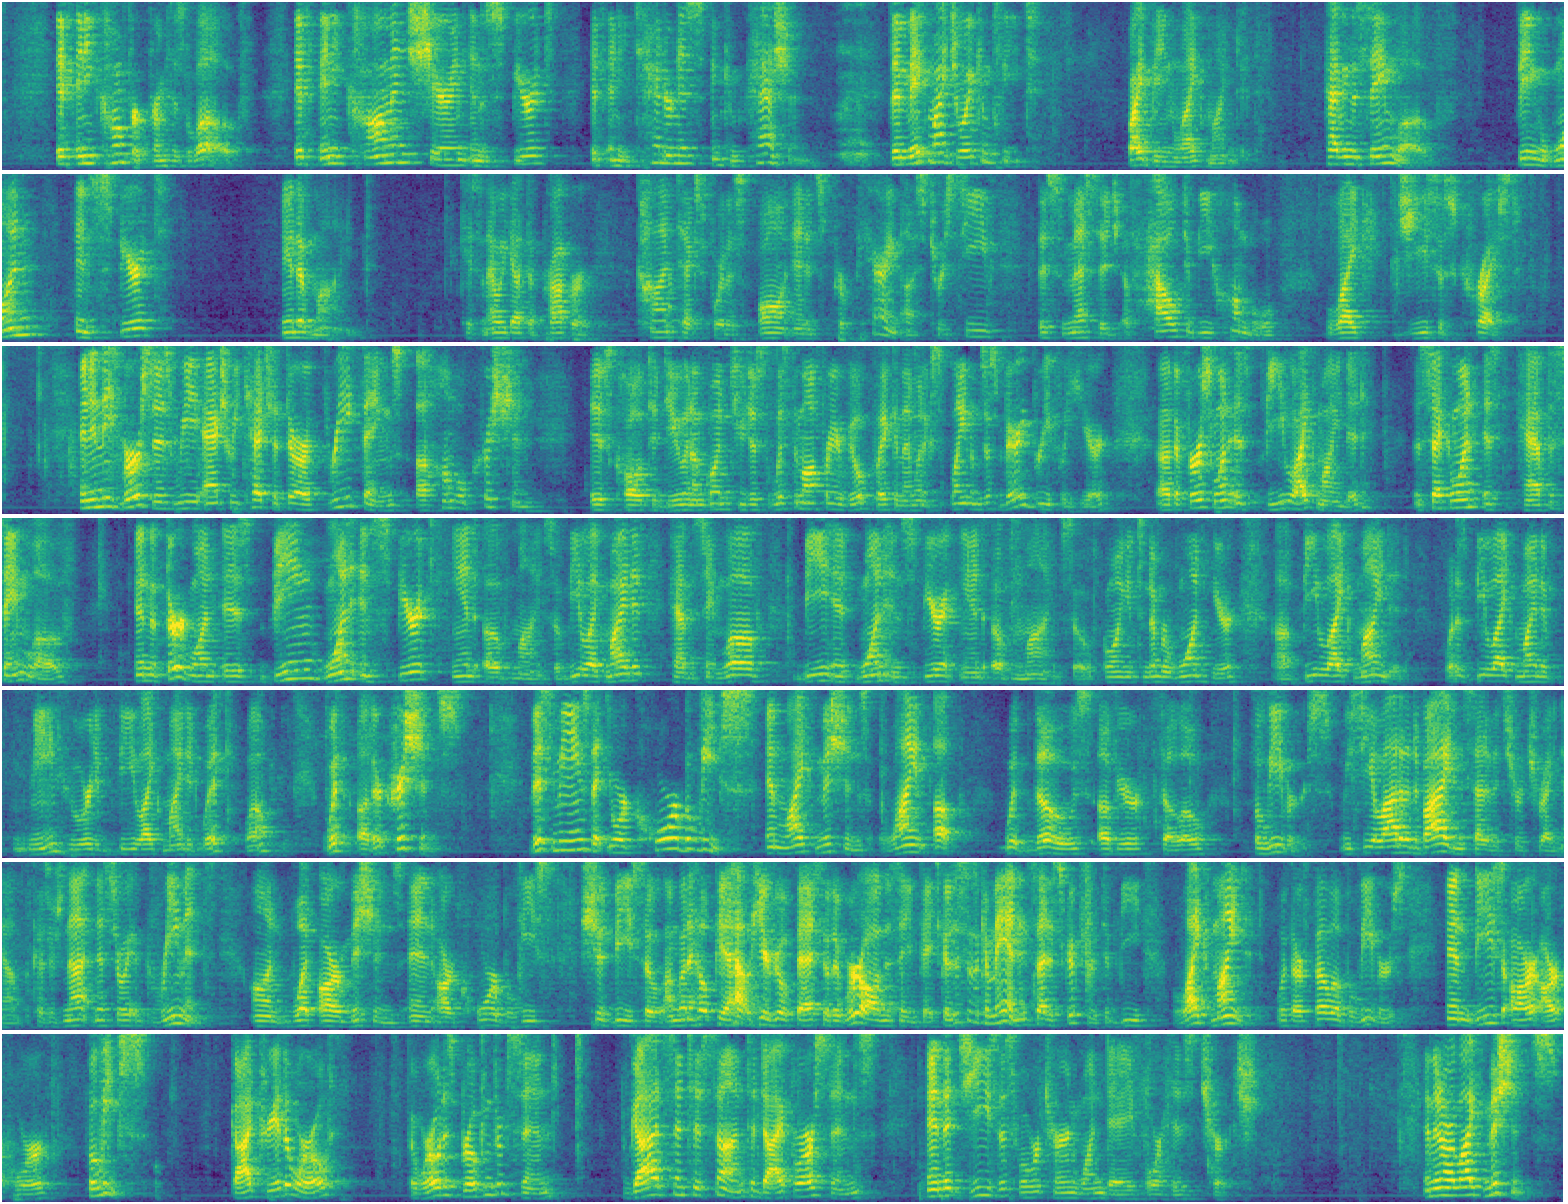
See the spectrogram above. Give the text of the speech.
if any comfort from his love, if any common sharing in the Spirit, if any tenderness and compassion, then make my joy complete by being like minded, having the same love, being one in spirit and of mind. Okay, so now we got the proper context for this all, and it's preparing us to receive this message of how to be humble like Jesus Christ. And in these verses, we actually catch that there are three things a humble Christian is called to do. And I'm going to just list them off for you real quick, and then I'm going to explain them just very briefly here. Uh, the first one is be like minded, the second one is have the same love. And the third one is being one in spirit and of mind. So be like minded, have the same love, be one in spirit and of mind. So going into number one here, uh, be like minded. What does be like minded mean? Who are to be like minded with? Well, with other Christians. This means that your core beliefs and life missions line up with those of your fellow believers. We see a lot of the divide inside of the church right now because there's not necessarily agreement on what our missions and our core beliefs should be. So I'm going to help you out here real fast so that we're all on the same page because this is a command inside of Scripture to be like minded with our fellow believers. And these are our core beliefs God created the world, the world is broken from sin, God sent his Son to die for our sins, and that Jesus will return one day for his church. And then our life missions.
